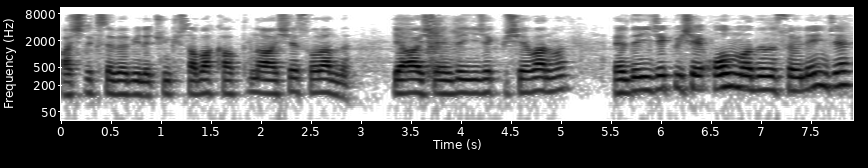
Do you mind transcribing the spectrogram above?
açlık sebebiyle. Çünkü sabah kalktığında Ayşe'ye sorardı. Ya Ayşe evde yiyecek bir şey var mı? Evde yiyecek bir şey olmadığını söyleyince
